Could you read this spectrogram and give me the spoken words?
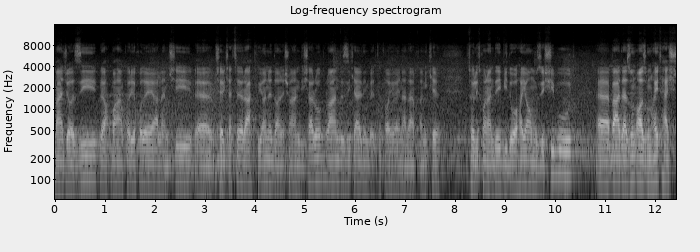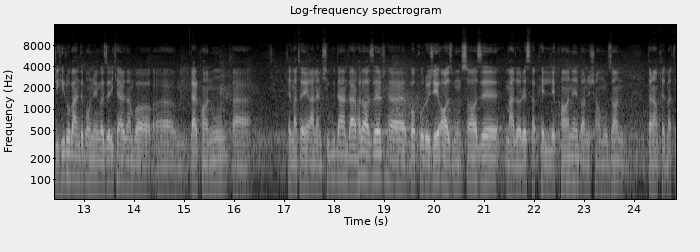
مجازی با همکاری خدای علمچی شرکت رهپویان دانش و اندیشه رو راه اندازی کردیم به اتفاقی های ندرخانی که تولید کننده ویدیوهای آموزشی بود. بعد از اون آزمون های تشریحی رو بنده بنیانگذاری کردم با در کانون و خدمت های قلمچی بودم. در حال حاضر با پروژه آزمون ساز مدارس و پلکان دانش آموزان دارم خدمت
